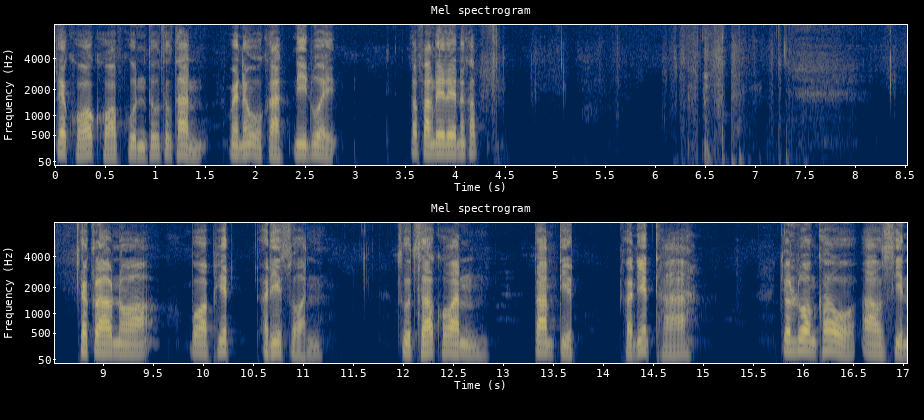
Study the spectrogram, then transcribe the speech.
และขอขอบคุณทุกทุกท่าน ไว้ในโอกาสนี้ด้วยรับฟังได้เลยนะครับ จะกล่าวนอบอพิษอดิศรสุดสาคร ตามติดกนิษฐา จนล่วงเข้าอ่าวสิน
